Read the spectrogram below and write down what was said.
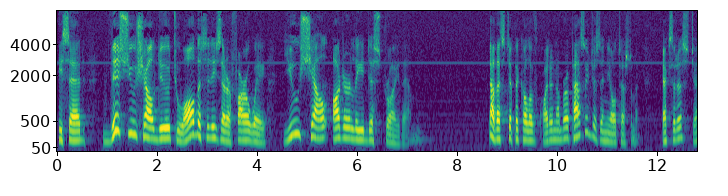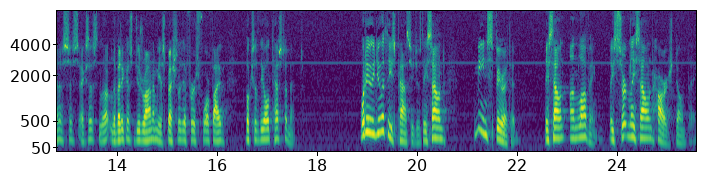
He said, This you shall do to all the cities that are far away, you shall utterly destroy them. Now, that's typical of quite a number of passages in the Old Testament Exodus, Genesis, Exodus, Leviticus, Deuteronomy, especially the first four or five books of the Old Testament. What do we do with these passages? They sound mean spirited, they sound unloving, they certainly sound harsh, don't they?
